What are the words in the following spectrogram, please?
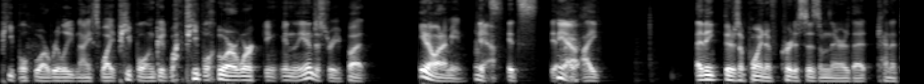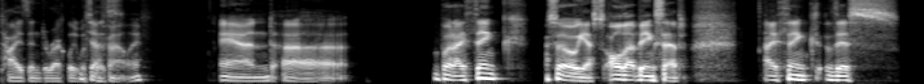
people who are really nice white people and good white people who are working in the industry, but you know what I mean. It's, it's Yeah. I, I I think there's a point of criticism there that kind of ties in directly with this. definitely. and uh, but I think so. Yes, all that being said, I think this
